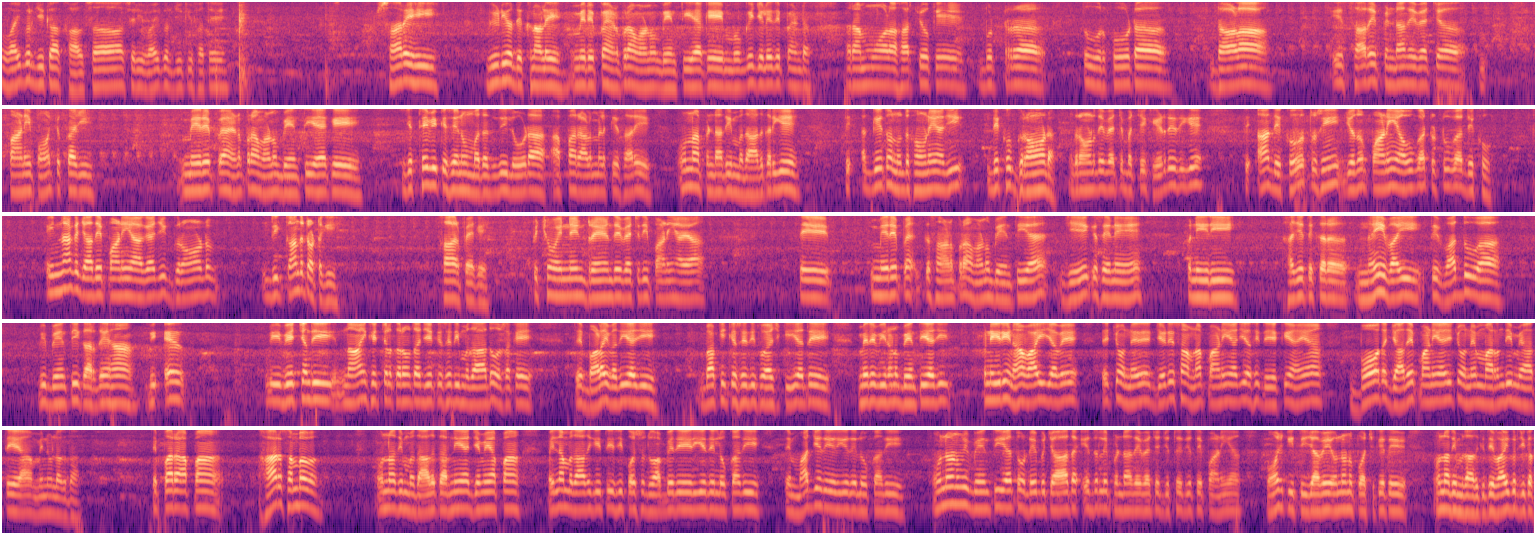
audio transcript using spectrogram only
ਵਾਹਿਗੁਰੂ ਜੀ ਕਾ ਖਾਲਸਾ, ਸ੍ਰੀ ਵਾਹਿਗੁਰੂ ਜੀ ਕੀ ਫਤਿਹ। ਸਾਰੇ ਹੀ ਵੀਡੀਓ ਦੇਖਣ ਵਾਲੇ ਮੇਰੇ ਭੈਣ ਭਰਾਵਾਂ ਨੂੰ ਬੇਨਤੀ ਹੈ ਕਿ ਮੋਗੇ ਜ਼ਿਲ੍ਹੇ ਦੇ ਪਿੰਡ ਰਾਮੂ ਵਾਲਾ ਹਰਚੋਕੇ, ਬੁੱਟਰ, ਧੂਰਕੋਟ, ਡਾਲਾ, ਇਹ ਸਾਰੇ ਪਿੰਡਾਂ ਦੇ ਵਿੱਚ ਪਾਣੀ ਪਹੁੰਚ ਚੁੱਕਾ ਜੀ। ਮੇਰੇ ਭੈਣ ਭਰਾਵਾਂ ਨੂੰ ਬੇਨਤੀ ਹੈ ਕਿ ਜਿੱਥੇ ਵੀ ਕਿਸੇ ਨੂੰ ਮਦਦ ਦੀ ਲੋੜ ਆ, ਆਪਾਂ ਰਲ ਮਿਲ ਕੇ ਸਾਰੇ ਉਹਨਾਂ ਪਿੰਡਾਂ ਦੀ ਮਦਦ ਕਰੀਏ। ਤੇ ਅੱਗੇ ਤੁਹਾਨੂੰ ਦਿਖਾਉਣੇ ਆ ਜੀ, ਦੇਖੋ ਗਰਾਊਂਡ ਗਰਾਊਂਡ ਦੇ ਵਿੱਚ ਬੱਚੇ ਖੇਡਦੇ ਸੀਗੇ। ਤੇ ਆਹ ਦੇਖੋ, ਤੁਸੀਂ ਜਦੋਂ ਪਾਣੀ ਆਊਗਾ, ਟੁੱਟੂਗਾ, ਦੇਖੋ। ਇੰਨਾ ਕੁ ਜ਼ਿਆਦਾ ਪਾਣੀ ਆ ਗਿਆ ਜੀ ਗਰਾਊਂਡ ਦੀ ਕੰਧ ਟੁੱਟ ਗਈ। ਖਾਰ ਪੈ ਗਏ। ਪਿੱਛੋਂ ਇੰਨੇ ਡਰੇਨ ਦੇ ਵਿੱਚ ਦੀ ਪਾਣੀ ਆਇਆ। ਤੇ ਮੇਰੇ ਭੈ- ਕਿਸਾਨ ਭਰਾਵਾਂ ਨੂੰ ਬੇਨਤੀ ਹੈ, ਜੇ ਕਿਸੇ ਨੇ ਪਨੀਰੀ ਹਜੇ ਤੱਕ ਨਹੀਂ ਵਾਈ ਤੇ ਵਾਧੂ ਆ, ਵੀ ਬੇਨਤੀ ਕਰਦੇ ਹਾਂ ਵੀ ਇਹ, ਵੀ ਵੇਚਣ ਦੀ ਨਾ ਹੀ ਖੇਚਲ ਕਰੋ ਤਾਂ ਜੇ ਕਿਸੇ ਦੀ ਮਦਦ ਹੋ ਸਕੇ ਤੇ ਬਾਲਾ ਹੀ ਵਧੀਆ ਜੀ। ਬਾਕੀ ਕਿਸੇ ਦੀ ਖੁਆਇਸ਼ ਕੀ ਹੈ ਤੇ ਮੇਰੇ ਵੀਰਾਂ ਨੂੰ ਬੇਨਤੀ ਹੈ ਜੀ, ਪਨੀਰੀ ਨਾ ਵਾਈ ਜਾਵੇ ਤੇ ਝੋਨੇ ਦੇ ਜਿਹੜੇ ਹਿਸਾਬ ਨਾਲ ਪਾਣੀ ਆ ਜੀ ਅਸੀਂ ਦੇਖ ਕੇ ਆਏ ਆ, ਬਹੁਤ ਜ਼ਿਆਦਾ ਪਾਣੀ ਆ ਜੀ, ਝੋਨੇ ਮਰਨ ਦੀ ਮਿਆਦ ਤੇ ਆ ਮੈਨੂੰ ਲੱਗਦਾ। ਤੇ ਪਰ ਆਪਾਂ ਹਰ ਸੰਭਵ ਉਹਨਾਂ ਦੀ ਮਦਦ ਕਰਨੀ ਹੈ ਜਿਵੇਂ ਆਪਾਂ ਪਹਿਲਾਂ ਮਦਦ ਕੀਤੀ ਸੀ ਕੁਝ ਦੁਆਬੇ ਦੇ ਏਰੀਏ ਦੇ ਲੋਕਾਂ ਦੀ ਤੇ ਮਾਝੇ ਦੇ ਏਰੀਏ ਦੇ ਲੋਕਾਂ ਦੀ। ਉਹਨਾਂ ਨੂੰ ਵੀ ਬੇਨਤੀ ਹੈ ਤੁਹਾਡੇ ਬਚਾਅ ਤਾਂ ਇਧਰਲੇ ਪਿੰਡਾਂ ਦੇ ਵਿੱਚ ਜਿੱਥੇ ਜਿੱਥੇ ਪਾਣੀ ਆ, ਪਹੁੰਚ ਕੀਤੀ ਜਾਵੇ, ਉਹਨਾਂ ਨੂੰ ਪੁੱਛ ਕੇ ਤੇ ਉਹਨਾਂ ਦੀ ਮਦਦ ਕੀਤੀ। ਵਾਹਿਗੁਰੂ ਜੀ ਕਾ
